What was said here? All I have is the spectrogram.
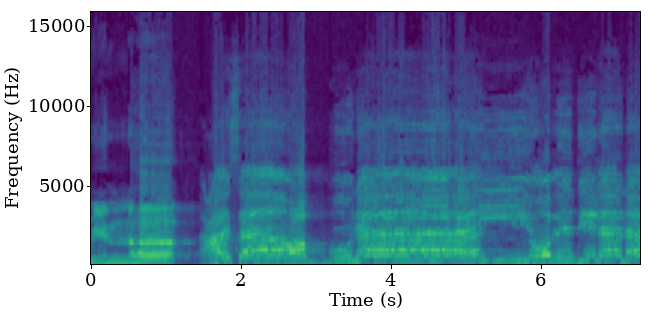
منها. عسى ربنا أن يبدلنا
